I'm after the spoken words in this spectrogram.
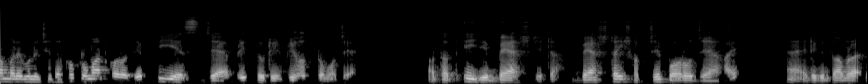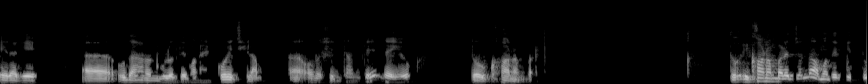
নাম্বারে বলেছি, দেখো, প্রমাণ করো যে পিএস জ্যা বৃত্তটির বৃহত্তম জ্যা অর্থাৎ এই যে ব্যাস যেটা, ব্যাসটাই সবচেয়ে বড় জ্যা হয়। হ্যাঁ এটা কিন্তু আমরা এর আগে উদাহরণগুলোতে মনে হয় করেছিলাম অনুসিদ্ধান্তে। যাই হোক, তো খ নাম্বার। তো এই খ নাম্বারের জন্য আমাদের কিন্তু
